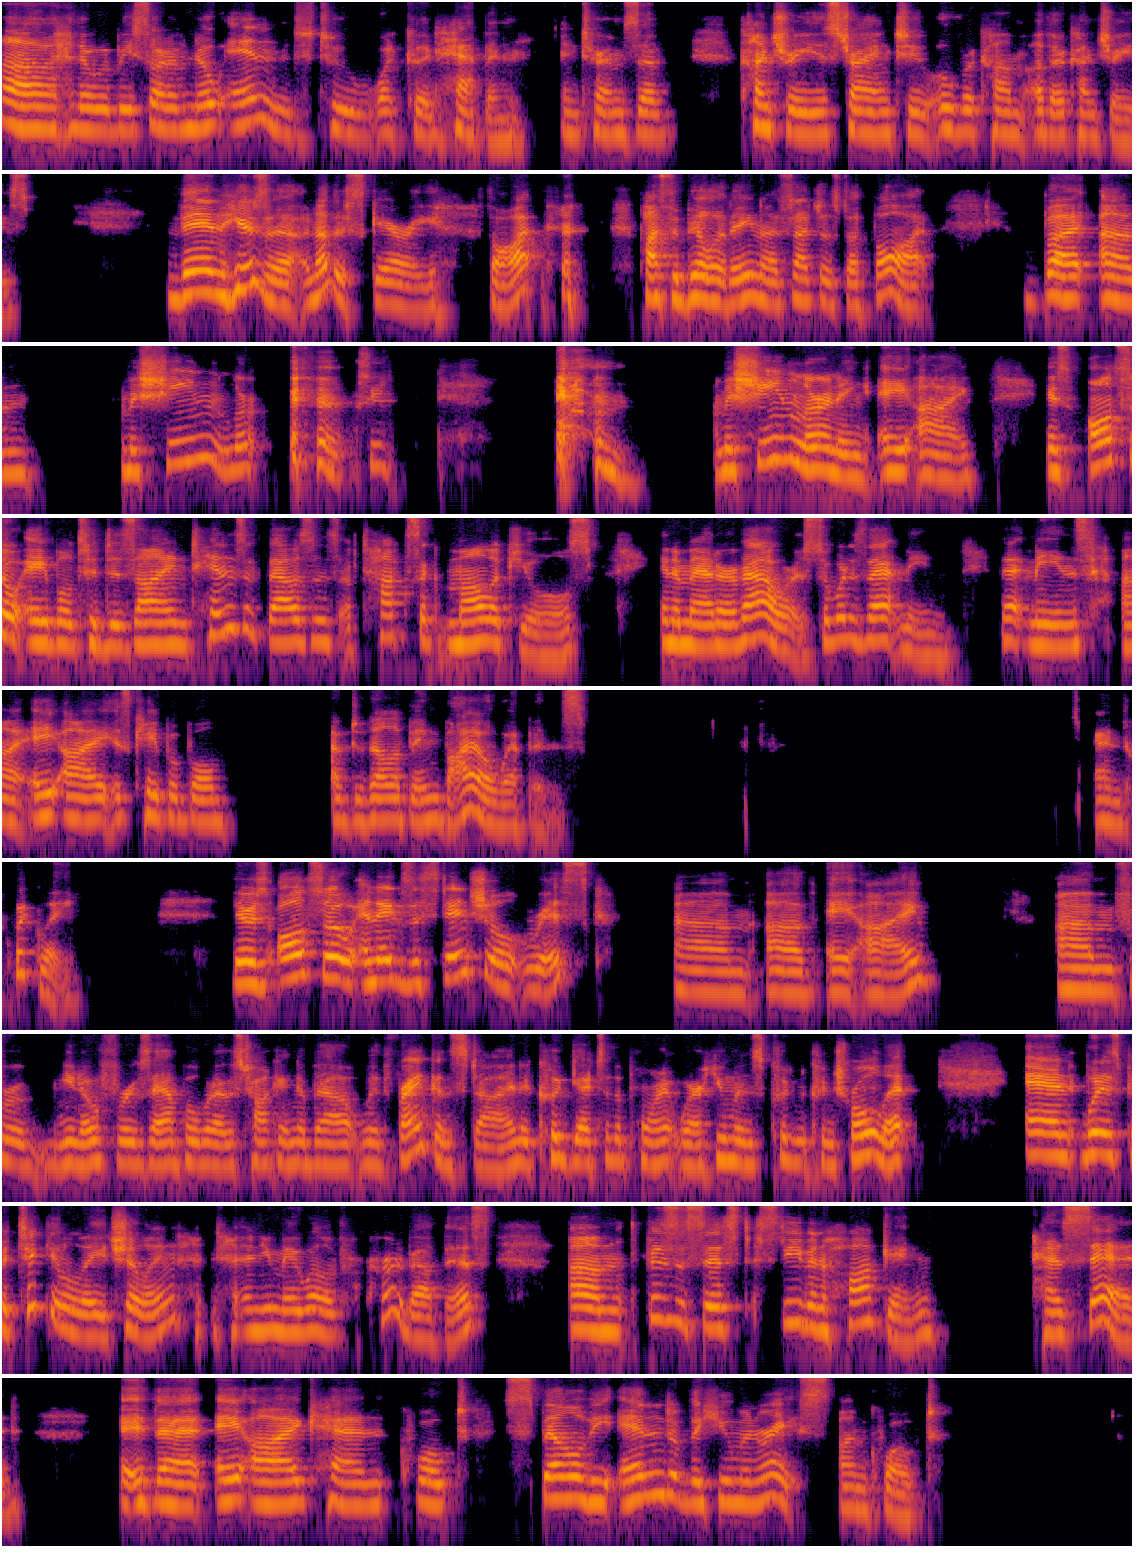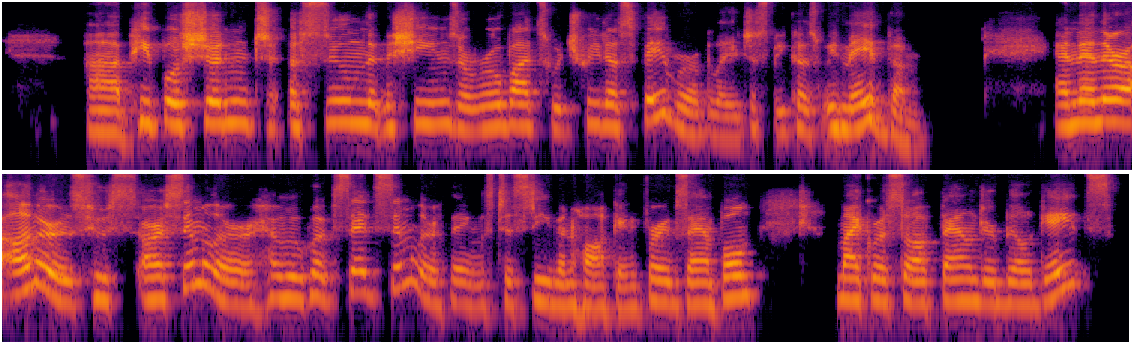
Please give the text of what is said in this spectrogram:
uh, there would be sort of no end to what could happen in terms of countries trying to overcome other countries. Then here's a, another scary thought, possibility. No, it's not just a thought, but um, machine learn excuse machine learning AI is also able to design tens of thousands of toxic molecules in a matter of hours. So, what does that mean? That means uh, AI is capable of developing bioweapons and quickly. There's also an existential risk um, of AI um, for you know for example what i was talking about with frankenstein it could get to the point where humans couldn't control it and what is particularly chilling and you may well have heard about this um, physicist stephen hawking has said eh, that ai can quote spell the end of the human race unquote uh, people shouldn't assume that machines or robots would treat us favorably just because we made them and then there are others who are similar, who have said similar things to Stephen Hawking. For example, Microsoft founder Bill Gates,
